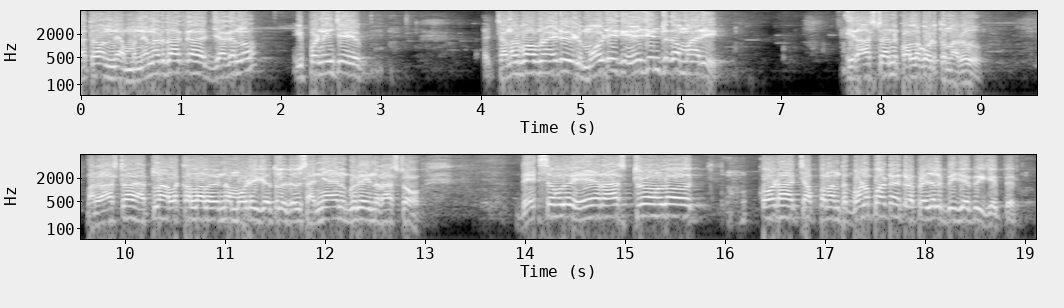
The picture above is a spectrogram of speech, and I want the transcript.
గతం నిన్నటిదాకా జగన్ ఇప్పటి నుంచి చంద్రబాబు నాయుడు వీళ్ళు మోడీకి ఏజెంట్లుగా మారి ఈ రాష్ట్రాన్ని కొల్లగొడుతున్నారు. మన రాష్ట్రం ఎట్లా అల్లకల్లాలో ఉన్న మోడీ చేతులు తెలుసు. అన్యాయానికి గురైన రాష్ట్రం. దేశంలో ఏ రాష్ట్రంలో కూడా చెప్పనంత గుణపాఠం ఇక్కడ ప్రజలు బీజేపీకి చెప్పారు.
